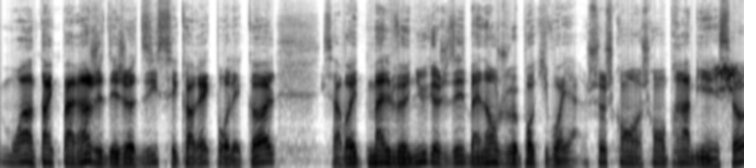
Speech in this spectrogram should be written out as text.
moi, en tant que parent, j'ai déjà dit que c'est correct pour l'école. Ça va être malvenu que je dise, ben non, je veux pas qu'ils voyagent. Ça, je, comprends bien ça.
